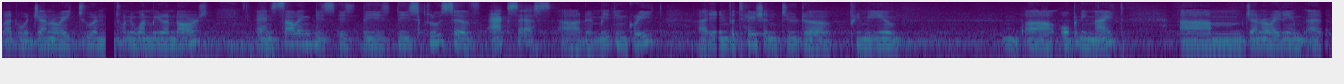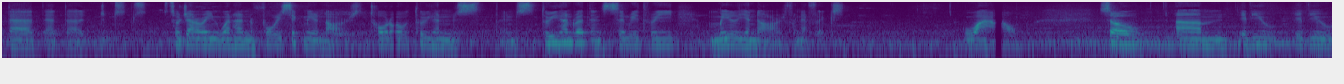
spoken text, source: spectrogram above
that would generate 221 million dollars, and selling this is the, the exclusive access, uh, the meet and greet, uh, invitation to the premiere opening night, um, generating at that at, so generating 146 million dollars total 300 373 million dollars for Netflix. Wow. So um, if you if you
